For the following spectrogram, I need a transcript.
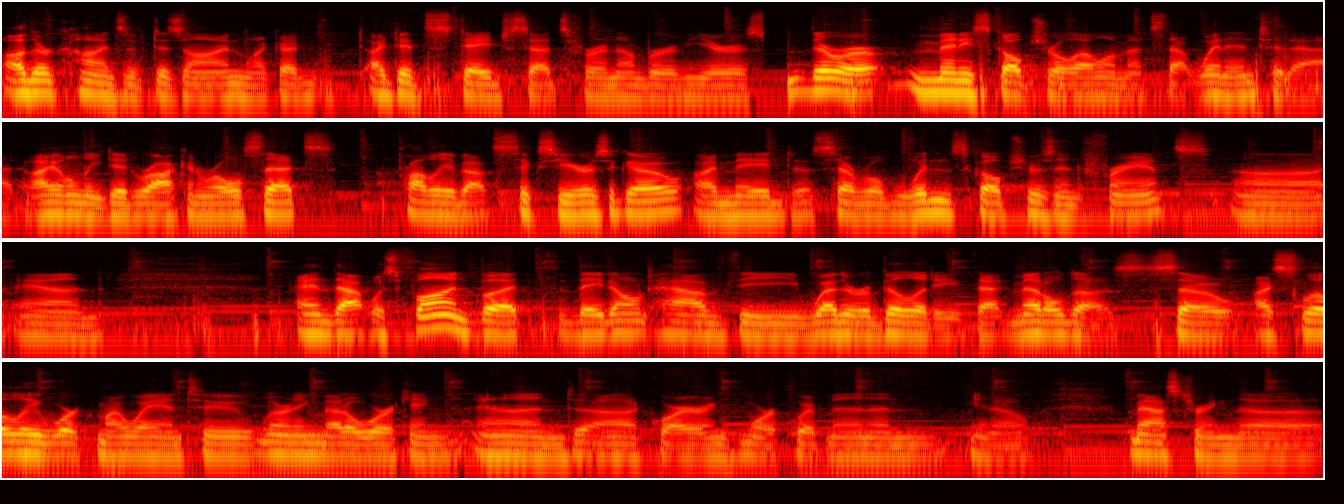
other kinds of design, like I, I did stage sets for a number of years. There were many sculptural elements that went into that. I only did rock and roll sets. Probably about six years ago, I made several wooden sculptures in France, uh, and and that was fun, but they don't have the weatherability that metal does. So I slowly worked my way into learning metalworking and uh, acquiring more equipment and, you know, mastering the,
